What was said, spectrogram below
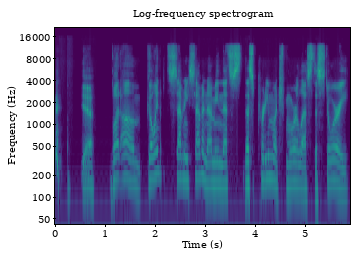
yeah but um going to 77 i mean that's that's pretty much more or less the story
